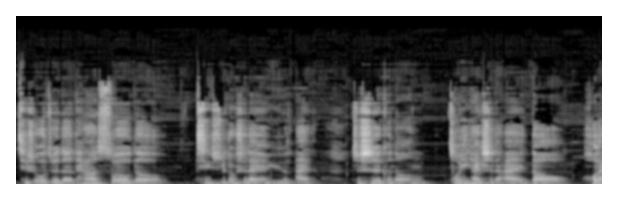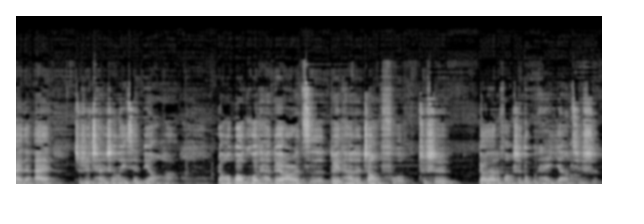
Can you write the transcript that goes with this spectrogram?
其实我觉得他所有的情绪都是来源于爱。只是可能从一开始的爱到后来的爱，就是产生了一些变化，然后包括她对儿子、对她的丈夫，就是表达的方式都不太一样。其实，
